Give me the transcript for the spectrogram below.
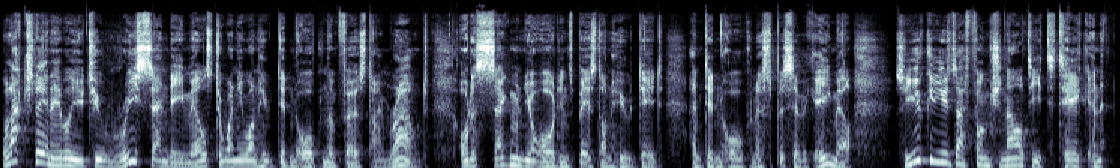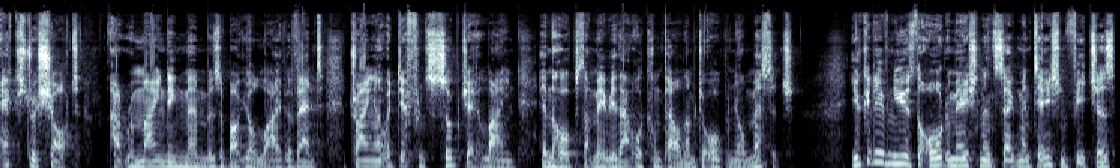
will actually enable you to resend emails to anyone who didn't open them first time round, or to segment your audience based on who did and didn't open a specific email. So you can use that functionality to take an extra shot at reminding members about your live event, trying out a different subject line in the hopes that maybe that will compel them to open your message. You could even use the automation and segmentation features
